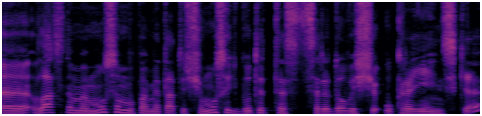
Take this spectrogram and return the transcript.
е, власне, ми мусимо пам'ятати, що мусить бути те середовище українське.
